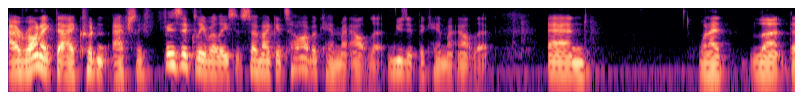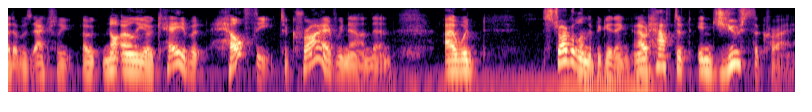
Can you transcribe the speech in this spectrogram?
ironic that I couldn't actually physically release it. So my guitar became my outlet, music became my outlet. And when I learned that it was actually not only okay, but healthy to cry every now and then, I would struggle in the beginning and I would have to induce the cry.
